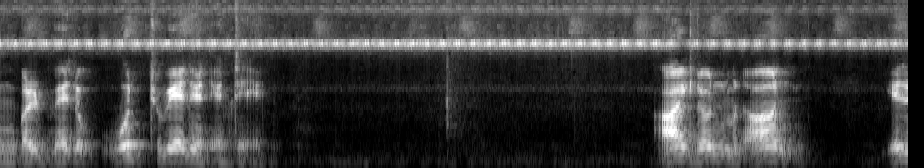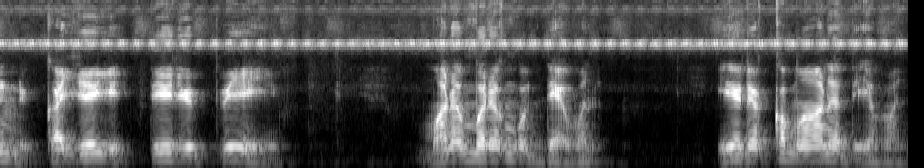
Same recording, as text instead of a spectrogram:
உங்கள் மேல் ஊற்றுவேன் என்றேன். ஆகியோன் நான் என் கையை திருப்பி மனமிறங்கும் தேவன் இரக்கமான தேவன்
